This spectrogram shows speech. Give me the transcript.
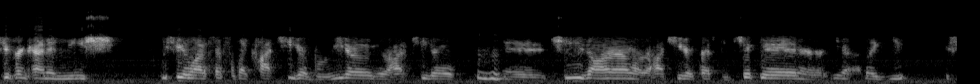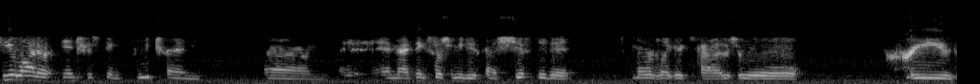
different kind of niche you see a lot of stuff with like hot Cheeto burritos or hot Cheeto mm-hmm. uh, cheese on them or hot Cheeto crusty chicken or you know like you you see a lot of interesting food trends um, and I think social media has kind of shifted it more like a casual crave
